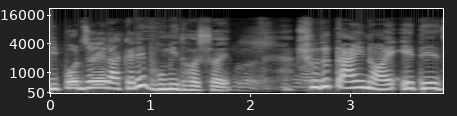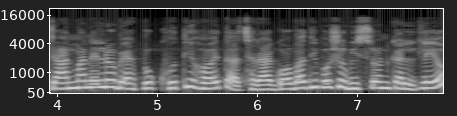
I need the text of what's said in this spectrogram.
বিপর্যয়ের আকারে ভূমিধস হয়। শুধু তাই নয়, এতে যানমালেরও ব্যাপক ক্ষতি হয়। তাছাড়া গবাদি পশু বিশ্রণকালেও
